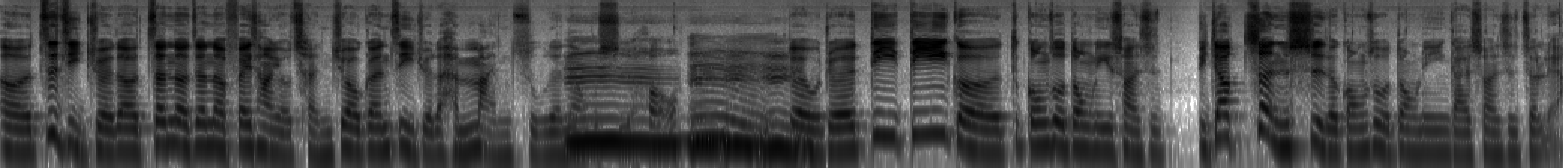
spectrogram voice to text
呃，自己觉得真的真的非常有成就，跟自己觉得很满足的那种时候，嗯，对，我觉得第一第一个工作动力算是比较正式的工作动力，应该算是这两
